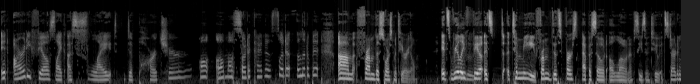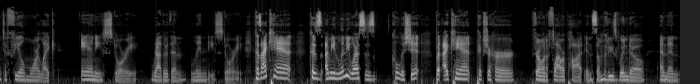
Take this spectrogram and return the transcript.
It already feels like a slight departure, almost sort of, kind of, sort of, a little bit, um, from the source material. It's really feel. It's to me from this first episode alone of season two. It's starting to feel more like Annie's story rather than Lindy's story. Because I can't. Because I mean, Lindy West is cool as shit, but I can't picture her throwing a flower pot in somebody's window and then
